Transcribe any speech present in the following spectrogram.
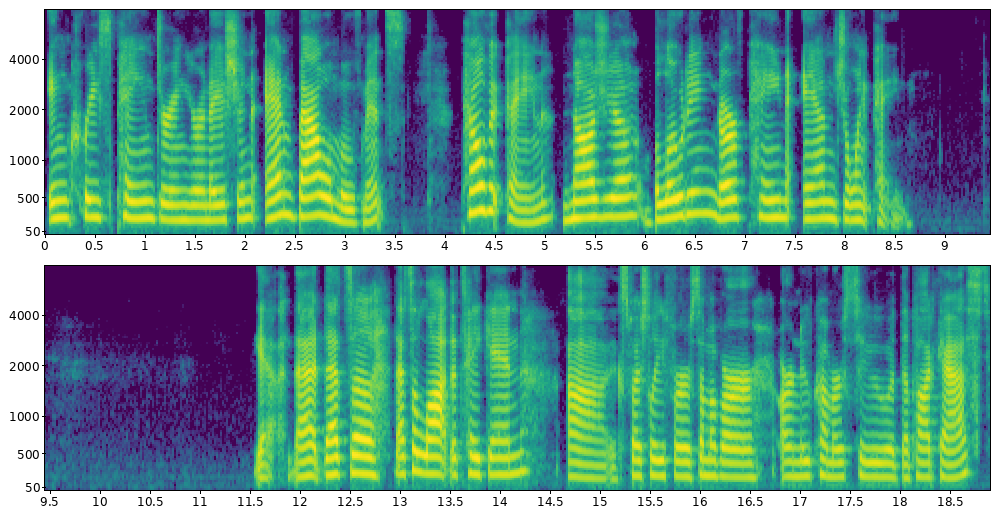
increased pain during urination and bowel movements, pelvic pain, nausea, bloating, nerve pain, and joint pain. Yeah, that that's a that's a lot to take in uh, especially for some of our our newcomers to the podcast.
